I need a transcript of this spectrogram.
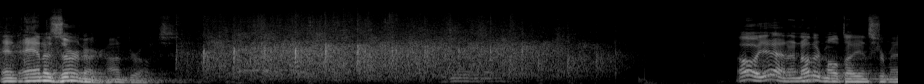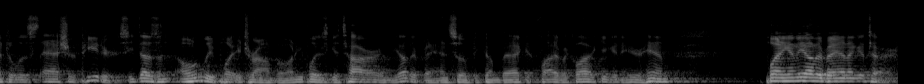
and Anna Zerner on drums. Oh, yeah, and another multi instrumentalist, Asher Peters. He doesn't only play trombone, he plays guitar in the other band. So if you come back at 5 o'clock, you can hear him playing in the other band on guitar.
